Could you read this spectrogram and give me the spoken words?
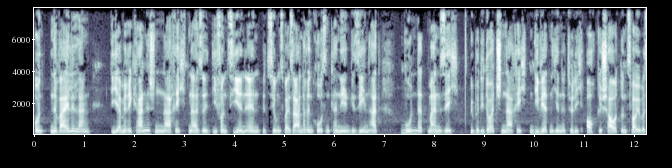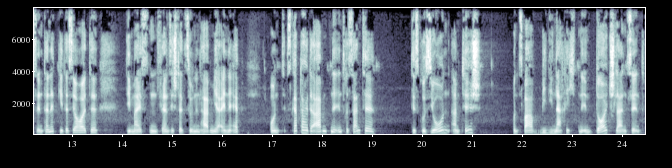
und eine Weile lang die amerikanischen Nachrichten, also die von CNN bzw. anderen großen Kanälen gesehen hat, wundert man sich über die deutschen Nachrichten. Die werden hier natürlich auch geschaut und zwar übers Internet geht es ja heute. Die meisten Fernsehstationen haben ja eine App und es gab da heute Abend eine interessante Diskussion am Tisch und zwar wie die Nachrichten in Deutschland sind.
